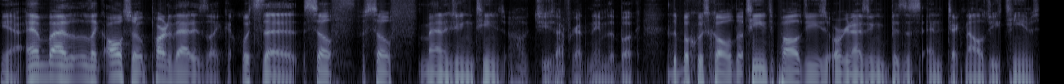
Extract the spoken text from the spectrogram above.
Yeah, and by, like also part of that is like what's the self self managing teams? Oh, geez, I forgot the name of the book. The book was called uh, Team Topologies: Organizing Business and Technology Teams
